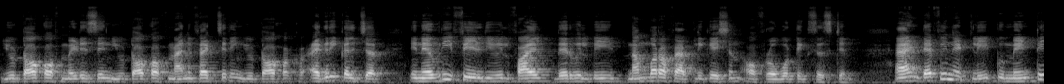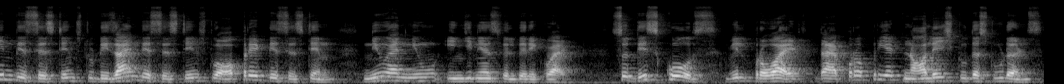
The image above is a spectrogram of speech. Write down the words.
You talk of medicine, you talk of manufacturing, you talk of agriculture. In every field you will find there will be number of application of robotic system. And definitely to maintain these systems, to design these systems, to operate this system, new and new engineers will be required. So this course will provide the appropriate knowledge to the students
